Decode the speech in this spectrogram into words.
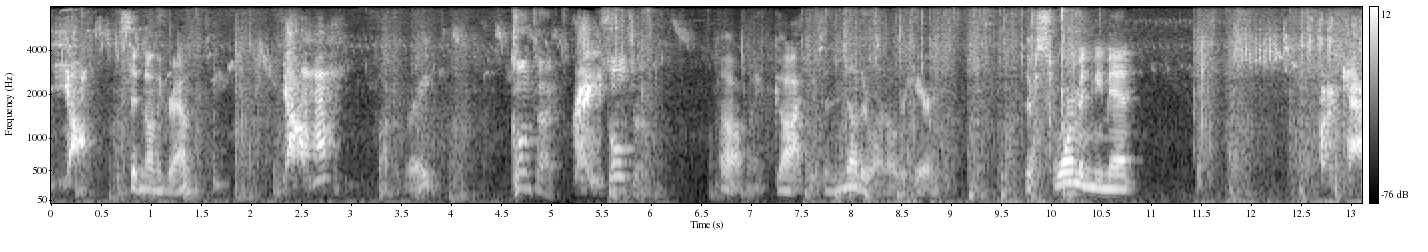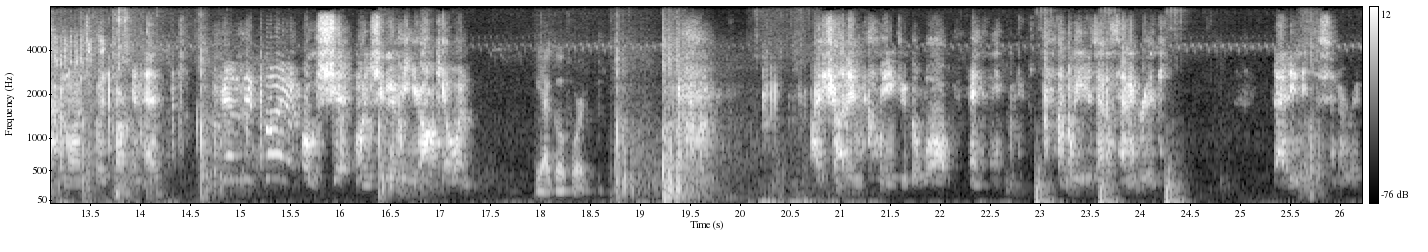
Yeah. Sitting on the ground. Yeah, uh-huh. Fucking right. Contact. Right? Soldier. Oh my god, there's another one over here. They're swarming me, man. Let's put a cap in one's fucking head. Oh shit, one should get me here, I'll kill one. Yeah, go for it. I shot him clean through the wall. Wait, is that a center rig? Daddy needs a center rig.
